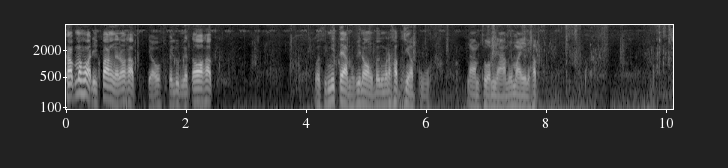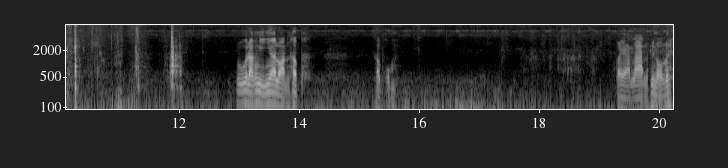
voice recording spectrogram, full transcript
ครับมาหอดอีกฟังเลยเนาะครับ เดี๋ยวไปรุ่นกันต่อครับว่าสิมีแต้มให้พี่น้องเบิ่งมานะครับเหยื่อปูน้ำท่วมยามใหม่ๆนี่ครับรู้หลังนี้เหงื่อหลอนครับ ครับผม ไปอ่านลานนะพี่น้องเลย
